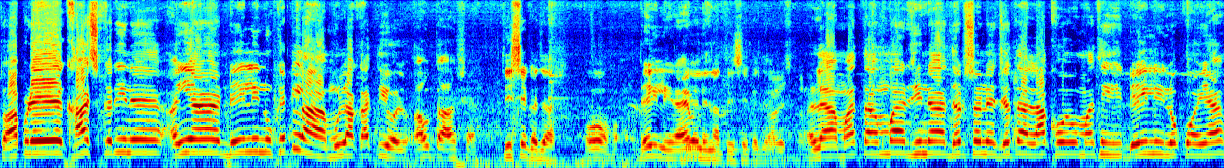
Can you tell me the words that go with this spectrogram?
તો આપણે ખાસ કરીને અહીંયા ડેઈલીનું કેટલા મુલાકાતીઓ આવતા હશે? ત્રીસેક હજાર. ઓહો ડેઈલી ડેલીના ત્રીસેક હજાર. એટલે આ માતા અંબાજીના દર્શને જતા લાખોમાંથી ડેઈલી લોકો અહીંયા?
